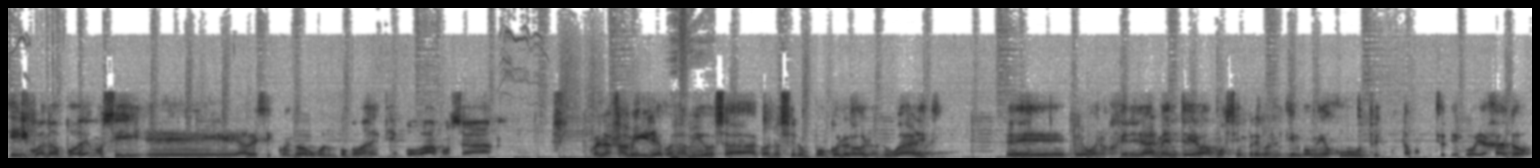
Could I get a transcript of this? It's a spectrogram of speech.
Y cuando podemos, sí. Eh, a veces cuando vamos con un poco más de tiempo, vamos a con la familia, con amigos, a conocer un poco lo- los lugares. Eh, pero bueno, generalmente vamos siempre con el tiempo medio justo y como estamos mucho tiempo viajando,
